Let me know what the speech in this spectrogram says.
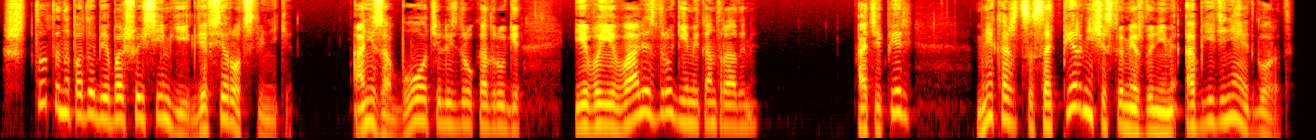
что-то наподобие большой семьи, где все родственники. Они заботились друг о друге и воевали с другими контрадами. А теперь мне кажется, соперничество между ними объединяет город.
